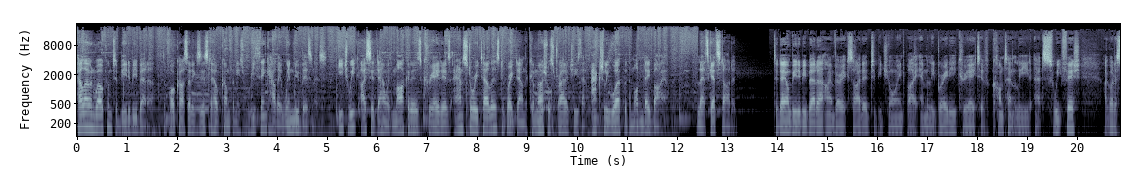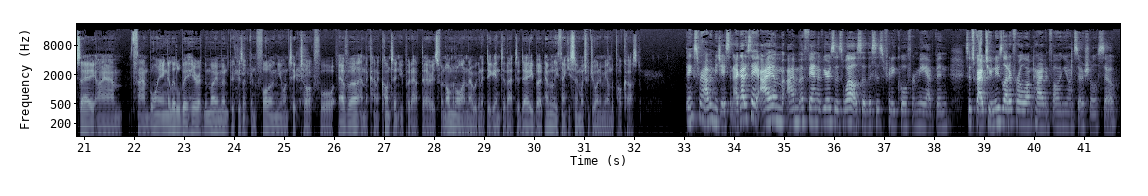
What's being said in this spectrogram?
Hello and welcome to B2B Better, the podcast that exists to help companies rethink how they win new business. Each week, I sit down with marketers, creatives, and storytellers to break down the commercial strategies that actually work with the modern day buyer. Let's get started. Today on B2B Better, I am very excited to be joined by Emily Brady, creative content lead at Sweetfish. I got to say, I am fanboying a little bit here at the moment because I've been following you on TikTok forever and the kind of content you put out there is phenomenal. I know we're going to dig into that today, but Emily, thank you so much for joining me on the podcast. Thanks for having me, Jason. I got to say I am I'm a fan of yours as well, so this is pretty cool for me. I've been subscribed to your newsletter for a long time and following you on social, so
